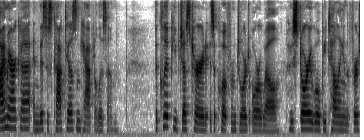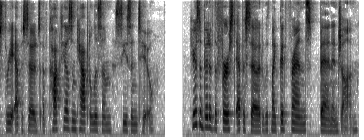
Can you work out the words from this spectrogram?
I'm Erica, and this is Cocktails and Capitalism. The clip you've just heard is a quote from George Orwell, whose story we'll be telling in the first three episodes of Cocktails and Capitalism Season 2. Here's a bit of the first episode with my good friends Ben and John.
